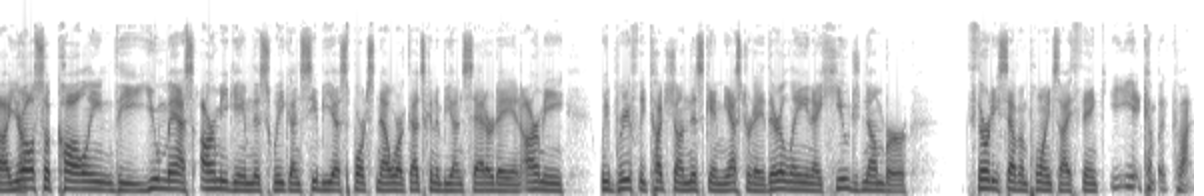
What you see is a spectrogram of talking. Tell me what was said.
Uh, you're also calling the UMass Army game this week on CBS Sports Network. That's going to be on Saturday. And Army, we briefly touched on this game yesterday. They're laying a huge number, 37 points, I think. Come, on.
